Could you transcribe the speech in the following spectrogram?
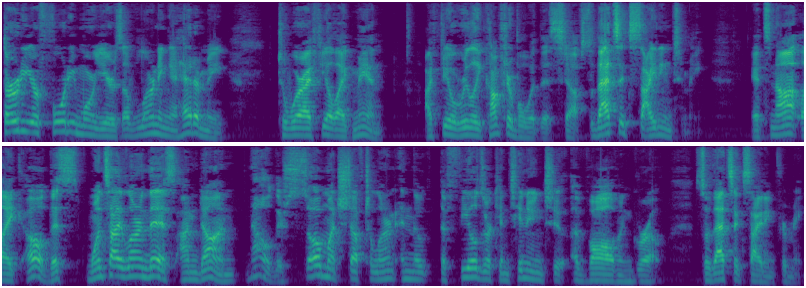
30 or 40 more years of learning ahead of me to where I feel like, man, I feel really comfortable with this stuff. So that's exciting to me. It's not like, oh, this once I learn this, I'm done. No, there's so much stuff to learn and the, the fields are continuing to evolve and grow. So that's exciting for me.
